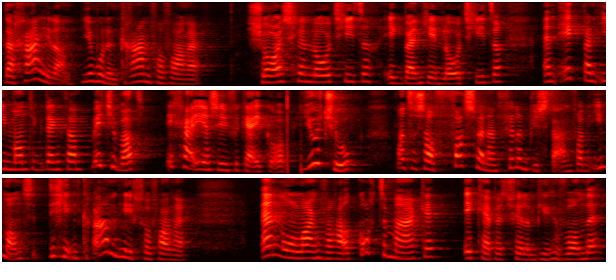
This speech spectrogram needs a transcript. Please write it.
daar ga je dan. Je moet een kraan vervangen. Shaw is geen loodgieter, ik ben geen loodgieter. En ik ben iemand, ik denk dan, weet je wat, ik ga eerst even kijken op YouTube. Want er zal vast wel een filmpje staan van iemand die een kraan heeft vervangen. En om lang verhaal kort te maken, ik heb het filmpje gevonden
